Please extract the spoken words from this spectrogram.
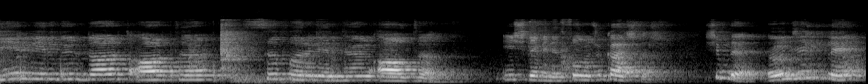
1,4 artı 0,6 işleminin sonucu kaçtır? Şimdi öncelikle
